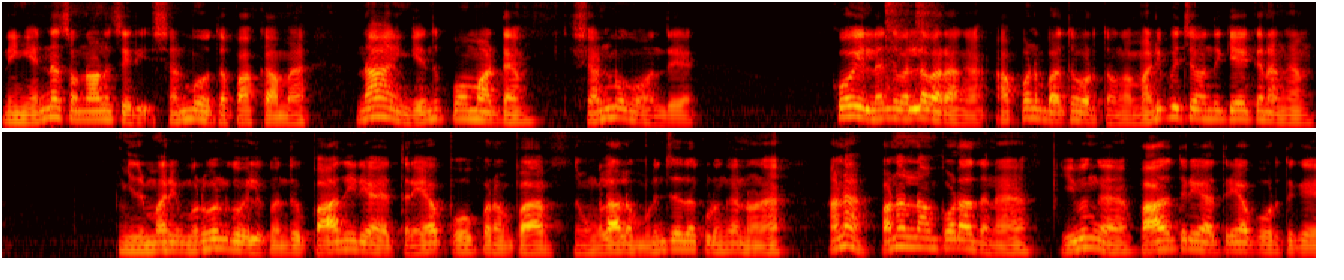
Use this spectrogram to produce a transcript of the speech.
நீங்கள் என்ன சொன்னாலும் சரி சண்முகத்தை பார்க்காம நான் இங்கேருந்து போக மாட்டேன். சண்முகம் வந்து கோயிலேருந்து வெளில வராங்க. அப்போன்னு பார்த்து ஒருத்தவங்க மடிப்பிச்சை வந்து கேட்குறாங்க இது மாதிரி முருகன் கோவிலுக்கு வந்து பாதிரி யாத்திரையாக போக போகிறேன்ப்பா உங்களால் முடிஞ்சதை கொடுங்கன்னொன்னே ஆனால் பணம்லாம் போடாதானே இவங்க பாதிரி யாத்திரையாக போகிறதுக்கு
